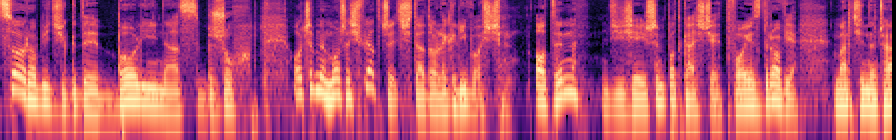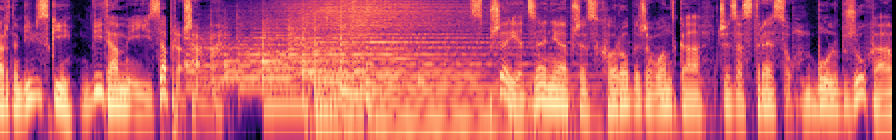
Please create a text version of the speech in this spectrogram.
Co robić, gdy boli nas brzuch? O czym może świadczyć ta dolegliwość? O tym w dzisiejszym podcaście Twoje zdrowie. Marcin Czarnobilski, witam i zapraszam. Z przejedzenia przez choroby żołądka czy ze stresu. Ból brzucha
